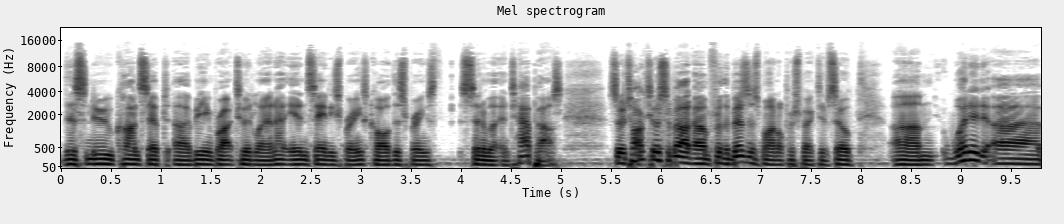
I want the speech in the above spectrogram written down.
this new concept uh, being brought to Atlanta in Sandy Springs called the Springs Cinema and Tap House. So, talk to us about um, from the business model perspective. So, um, what did uh,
